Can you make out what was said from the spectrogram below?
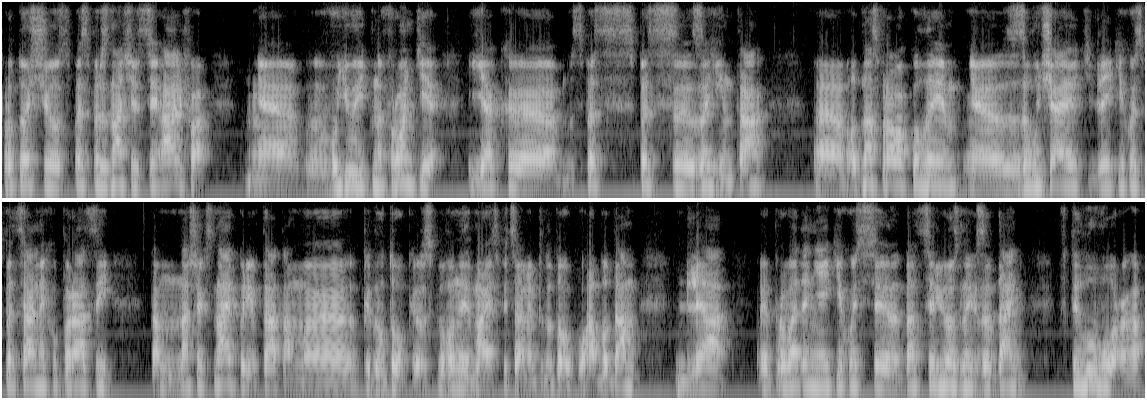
про те, що спецпризначивці Альфа е, воюють на фронті як е, спец. Та? Е, одна справа, коли е, залучають для якихось спеціальних операцій там наших снайперів, та там е, підготовки, вони мають спеціальну підготовку, або там для проведення якихось надсерйозних завдань в тилу ворога.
